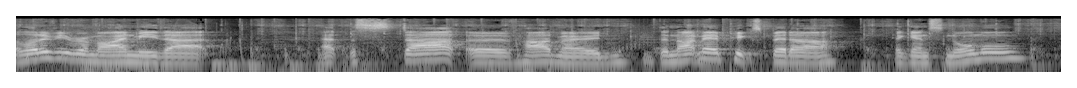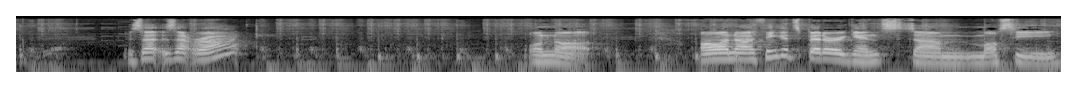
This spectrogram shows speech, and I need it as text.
a lot of you remind me that at the start of hard mode, the nightmare picks better against normal. Is that is that right? Or not? Oh no, I think it's better against um, mossy,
